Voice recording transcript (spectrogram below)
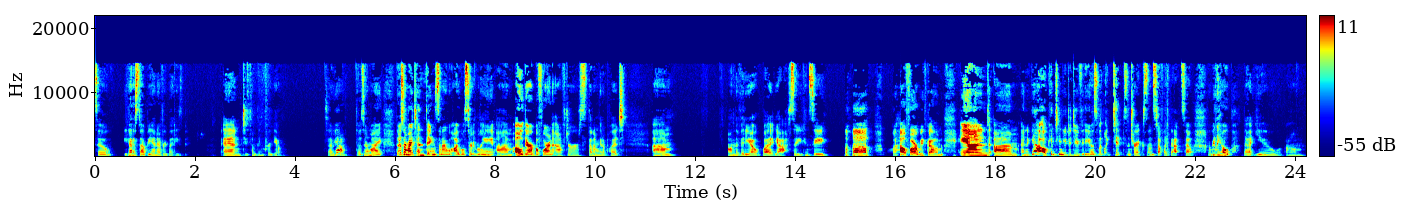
so you got to stop being everybody's bitch and do something for you so yeah those are my those are my 10 things and I, I will certainly um oh there are before and afters that I'm gonna put um on the video but yeah so you can see how far we've come. And, um, and yeah, I'll continue to do videos with like tips and tricks and stuff like that. So I really hope that you, um,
